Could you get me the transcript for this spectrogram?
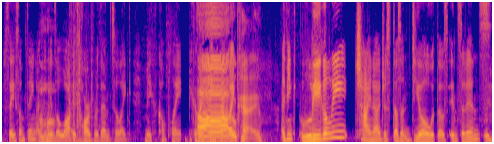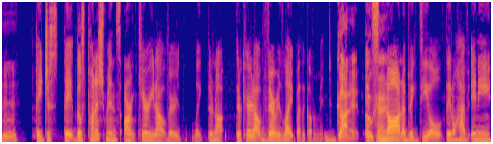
say something, I think Uh-huh. it's a lot it's hard for them to like make a complaint because I Ah, think that like okay. I think legally China just doesn't deal with those incidents. hmm They just they those punishments aren't carried out very like they're not they're carried out very light by the government. Got it. It's okay. not a big deal. They don't have any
